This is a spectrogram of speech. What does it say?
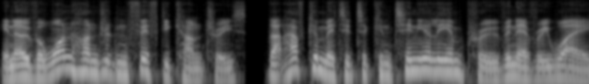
in over 150 countries, that have committed to continually improve in every way.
